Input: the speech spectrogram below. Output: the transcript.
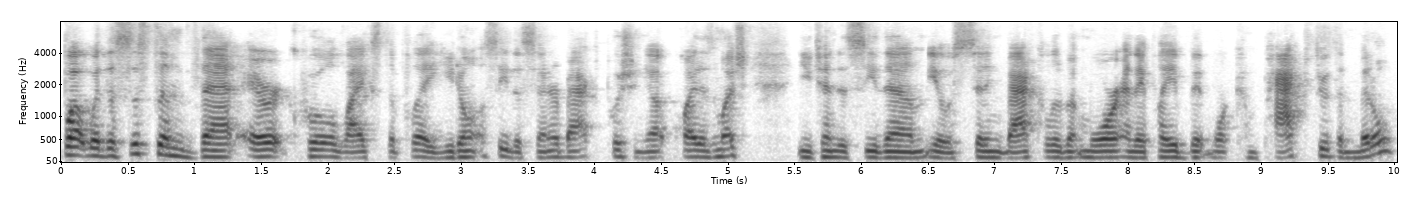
but with the system that Eric Quill likes to play, you don't see the center back pushing up quite as much. You tend to see them, you know, sitting back a little bit more, and they play a bit more compact through the middle.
